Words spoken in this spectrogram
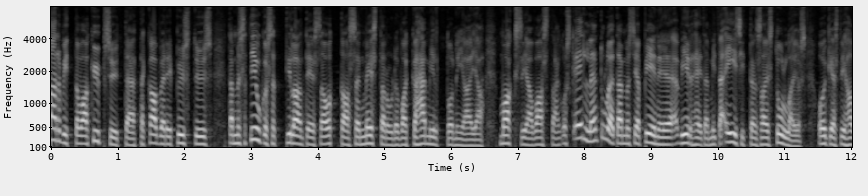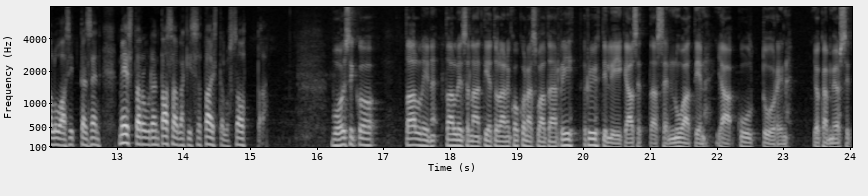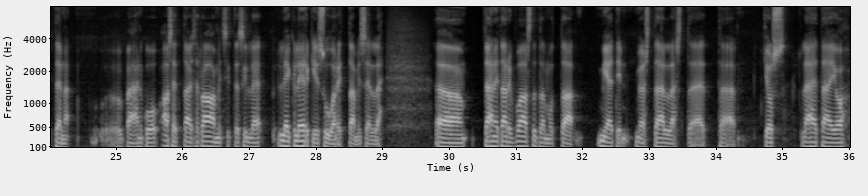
tarvittavaa kypsyyttä, että kaveri pystyisi tämmöisessä tiukassa tilanteessa ottaa sen mestaruuden vaikka Hamiltonia ja Maxia vastaan, koska edelleen tulee tämmöisiä pieniä virheitä, mitä ei sitten saisi tulla, jos oikeasti haluaa sitten sen mestaruuden tasaväkissä taistelussa ottaa. Voisiko Tallin, Tallin sellainen tietynlainen kokonaisvaltainen ryhtiliike asettaa sen nuotin ja kulttuurin, joka myös sitten vähän niin kuin asettaisi raamit sitten sille Leclerkin suorittamiselle. Tähän ei tarvitse vastata, mutta mietin myös tällaista, että jos lähdetään jo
